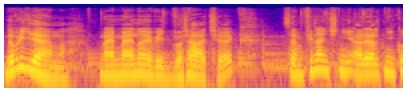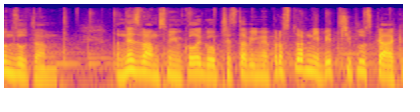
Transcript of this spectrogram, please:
Dobrý den, mé jméno je Vít Dvořáček, jsem finanční a realitní konzultant. A dnes vám s mým kolegou představíme prostorný byt 3 plus KK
